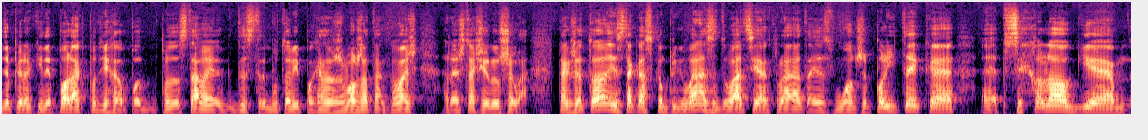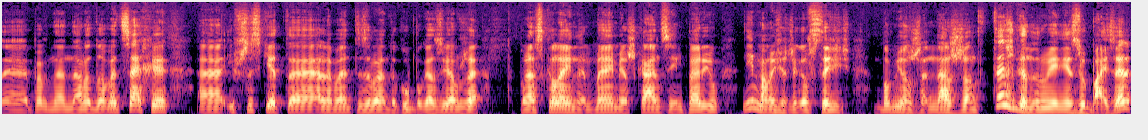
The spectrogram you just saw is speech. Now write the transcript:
dopiero kiedy Polak podjechał pod pozostałe dystrybutory pokazał, że można tankować, reszta się ruszyła. Także to jest taka skomplikowana sytuacja, która ta jest, łączy politykę, e, psychologię, e, pewne narodowe cechy e, i wszystkie te elementy zebrane do kół pokazują, że po raz kolejny my, mieszkańcy imperium, nie mamy się czego wstydzić, bo mimo, że nasz rząd też generuje niezły bajzel,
